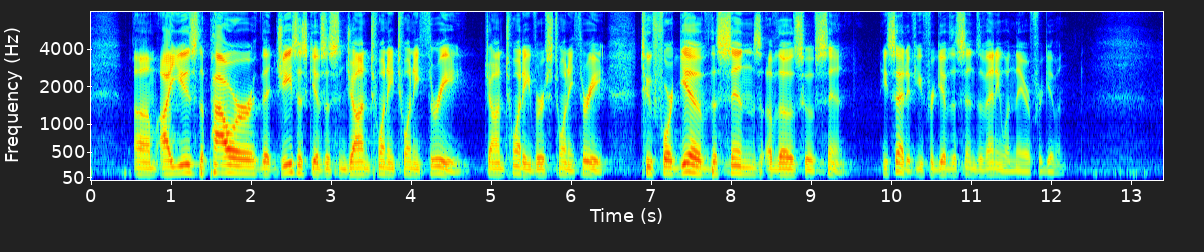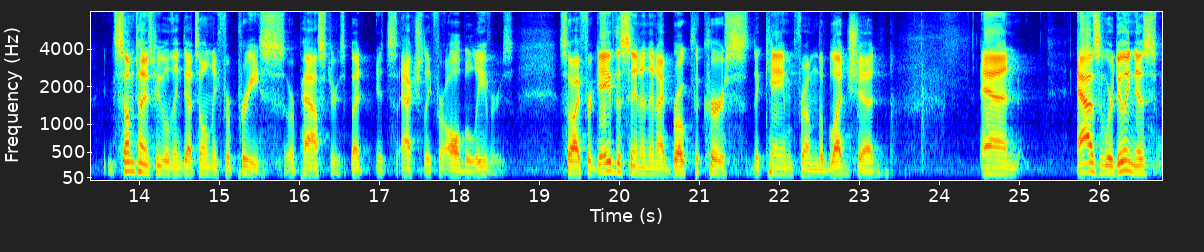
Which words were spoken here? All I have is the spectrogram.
um, I used the power that Jesus gives us in John 20, 23, John 20, verse 23, to forgive the sins of those who have sinned. He said, If you forgive the sins of anyone, they are forgiven sometimes people think that's only for priests or pastors, but it's actually for all believers. So I forgave the sin and then I broke the curse that came from the bloodshed. And as we're doing this,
